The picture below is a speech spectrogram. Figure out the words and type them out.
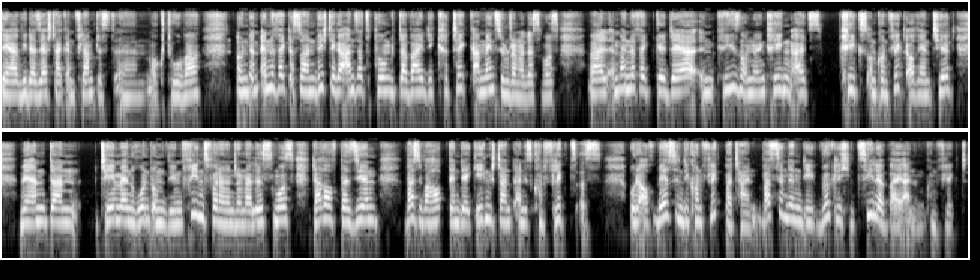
der wieder sehr stark entflammt ist im Oktober. Und im Endeffekt ist so ein wichtiger Ansatzpunkt dabei die Kritik am Mainstream-Journalismus, weil im Endeffekt gilt der in Krisen und in Kriegen als kriegs- und konfliktorientiert, während dann Themen rund um den friedensfördernden Journalismus darauf basieren, was überhaupt denn der Gegenstand eines Konflikts ist. Oder auch, wer sind die Konfliktparteien? Was sind denn die wirklichen Ziele bei einem Konflikt?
